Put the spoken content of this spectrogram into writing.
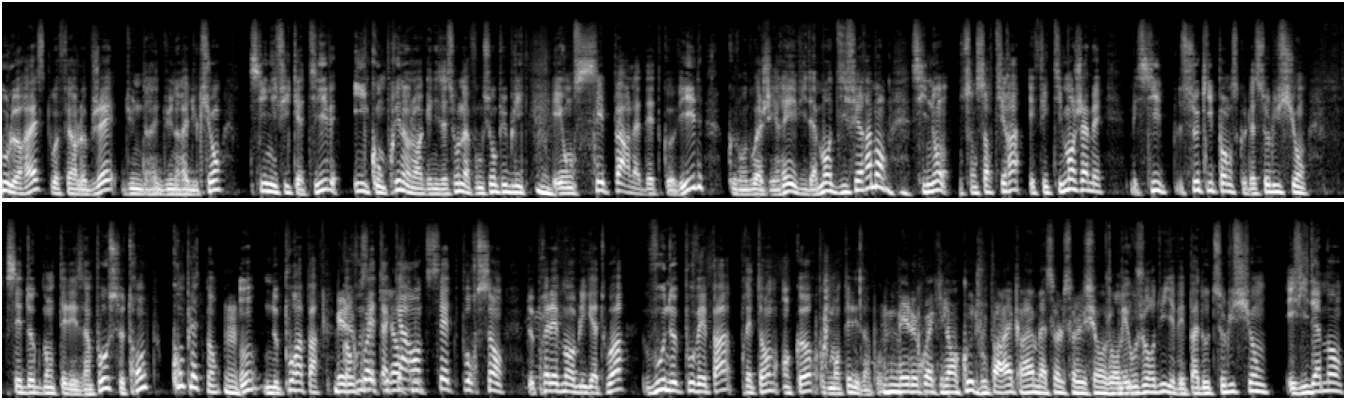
Tout le reste doit faire l'objet d'une d'une réduction significative, y compris dans l'organisation de la fonction publique. Mhm. Et on sépare la dette Covid, que l'on doit gérer évidemment différemment. Sinon, on s'en sortira effectivement jamais. Mais si ceux qui pensent que la solution, c'est d'augmenter les impôts, se trompent complètement. Mhm. On ne pourra pas. Mais Quand vous êtes à qu'il en coûte- 47% de prélèvements obligatoires, vous ne pouvez pas prétendre encore augmenter les impôts. Mais le quoi qu'il en coûte vous paraît quand même la seule solution Mais aujourd'hui. aujourd'hui, il n'y avait pas d'autre solution, évidemment.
